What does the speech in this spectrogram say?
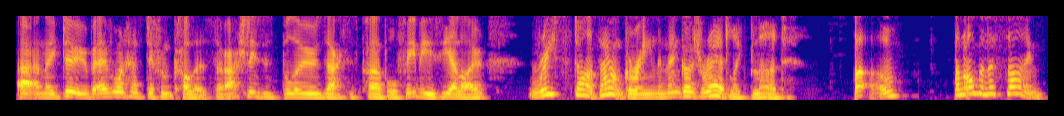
Uh, and they do, but everyone has different colours. So Ashley's is blue, Zach's is purple, Phoebe's yellow. Reese starts out green and then goes red like blood. Uh oh. An ominous sign.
